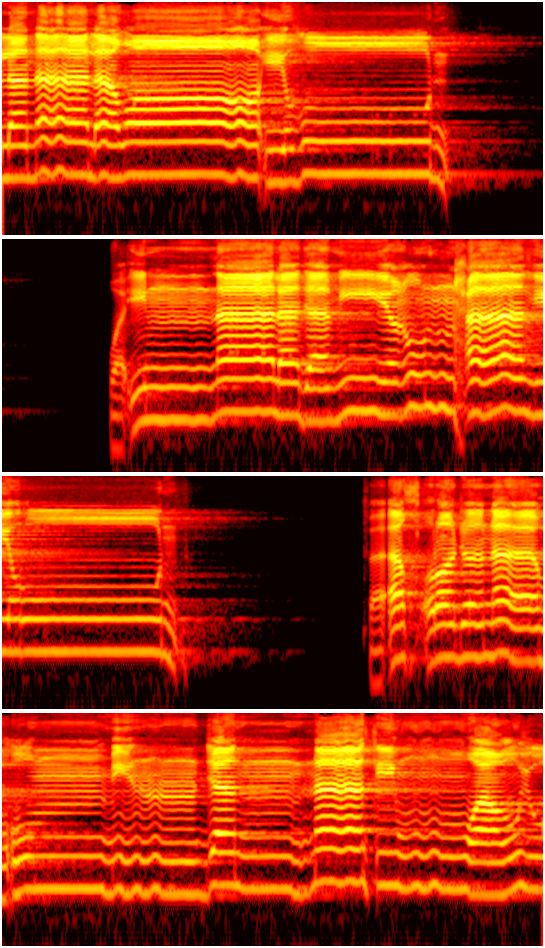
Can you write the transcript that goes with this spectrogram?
لنا لغائظون وإنا لجميع حاذرون فاخرجناهم من جنات وعيون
